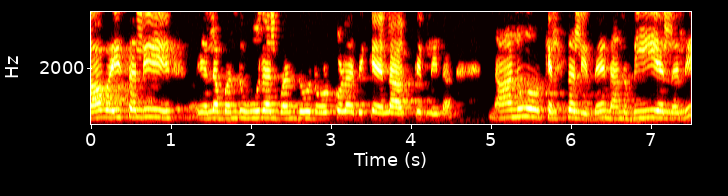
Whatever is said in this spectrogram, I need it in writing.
ಆ ವಯಸ್ಸಲ್ಲಿ ಎಲ್ಲ ಬಂದು ಊರಲ್ಲಿ ಬಂದು ನೋಡ್ಕೊಳ್ಳೋದಕ್ಕೆ ಎಲ್ಲ ಆಗ್ತಿರ್ಲಿಲ್ಲ. ನಾನು ಕೆಲಸದಲ್ಲಿದ್ದೆ. ನಾನು ಬಿ ಇ ಎಲ್ಲಲ್ಲಿ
